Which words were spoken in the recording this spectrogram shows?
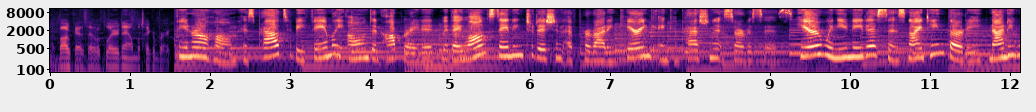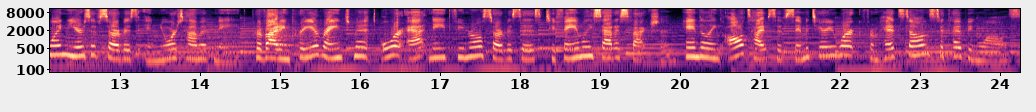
The Bobcats have a player down. We'll take a break. Funeral Home is proud to be family owned and operated with a long standing tradition of providing caring and compassionate services. Here when you need us since 1930, 91 years of service in your time of need, providing pre arrangement or at need funeral services to family satisfaction, handling all types of cemetery work from headstones to coping walls.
